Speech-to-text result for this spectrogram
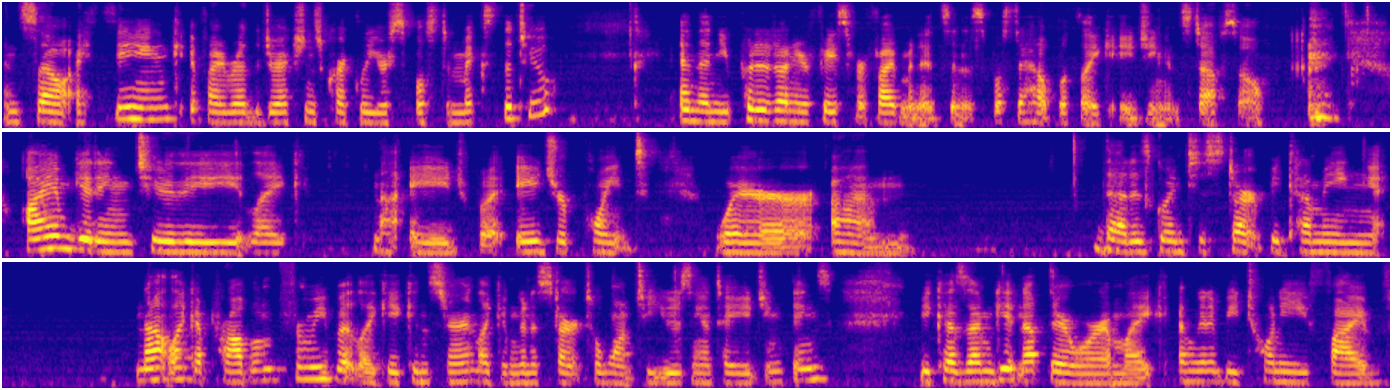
And so I think if I read the directions correctly, you're supposed to mix the two and then you put it on your face for five minutes and it's supposed to help with like aging and stuff. So I am getting to the like not age but age or point where um, that is going to start becoming not like a problem for me, but like a concern. Like I'm going to start to want to use anti-aging things because I'm getting up there where I'm like, I'm going to be 25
